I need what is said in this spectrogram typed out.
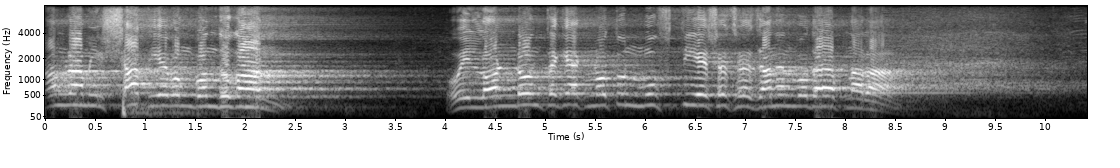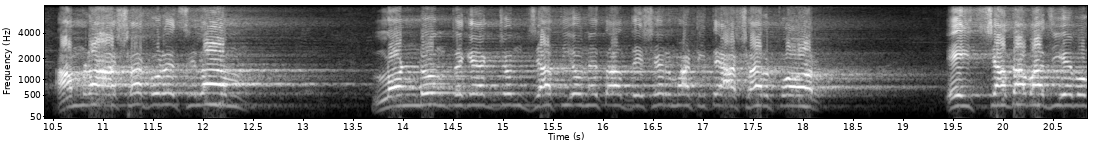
সংগ্রামী সাথী এবং বন্ধুগণ, ওই লন্ডন থেকে এক নতুন মুফতি এসেছে, জানেন বোধহয় আপনারা? আমরা আশা করেছিলাম লন্ডন থেকে একজন জাতীয় নেতা দেশের মাটিতে আসার পর এই চাঁদাবাজি এবং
